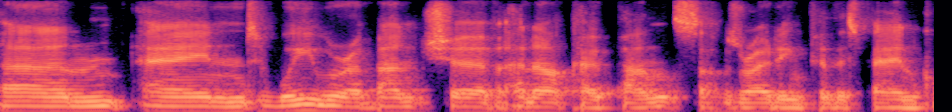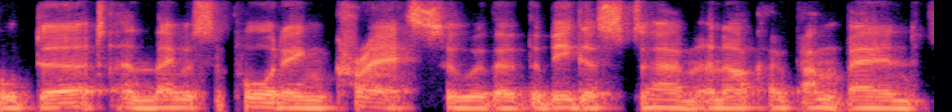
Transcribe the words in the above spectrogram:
um, and we were a bunch of anarcho punks. I was writing for this band called Dirt, and they were supporting Crass, who were the, the biggest um, anarcho punk band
